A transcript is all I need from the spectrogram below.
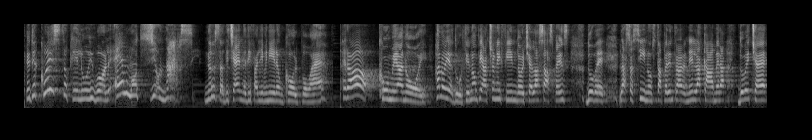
Ed è questo che lui vuole, emozionarsi. Non sto dicendo di fargli venire un colpo, eh? Però come a noi, a noi adulti non piacciono i film dove c'è la suspense, dove l'assassino sta per entrare nella camera, dove c'è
